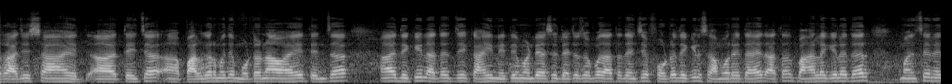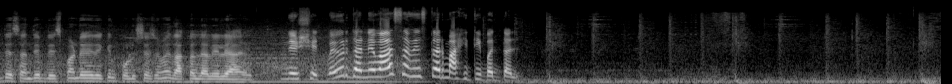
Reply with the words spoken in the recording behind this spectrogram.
राजेश शहा आहेत त्यांच्या पालघरमध्ये मोठं नाव आहे. त्यांचं देखील आता जे काही नेते मंडळी असेल त्यांच्यासोबत आता त्यांचे फोटो देखील समोर येत आहेत. आता पाहायला गेलं तर मनसे नेते संदीप देशपांडे हे देखील पोलीस स्टेशनमध्ये दाखल झालेले आहेत. निश्चित. मयूर धन्यवाद सविस्तर माहितीबद्दल.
